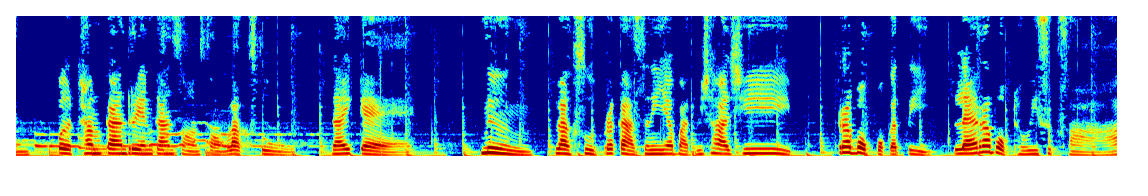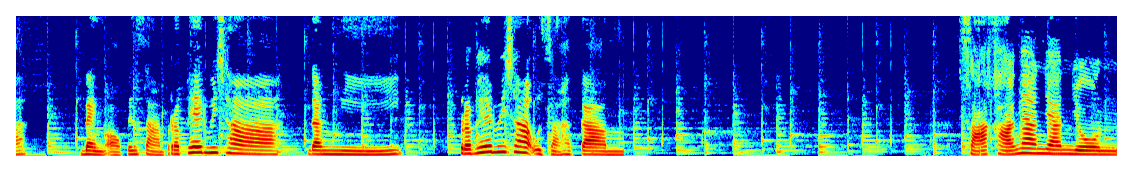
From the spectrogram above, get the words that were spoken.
น เปิดทำการเรียนการสอนสองหลักสูตร ได้แก่ 1. หลักสูตรประกาศนียบัตรวิชาชีพ ระบบปกติและระบบทวีศึกษา แบ่งออกเป็น 3 ประเภทวิชา ดังนี้ ประเภทวิชาอุตสาหกรรม สาขางานยานยนต์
